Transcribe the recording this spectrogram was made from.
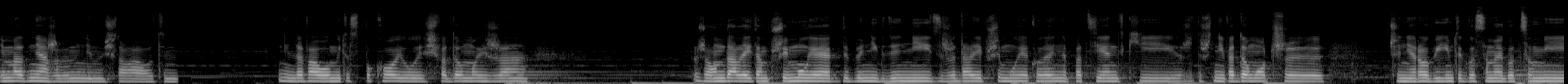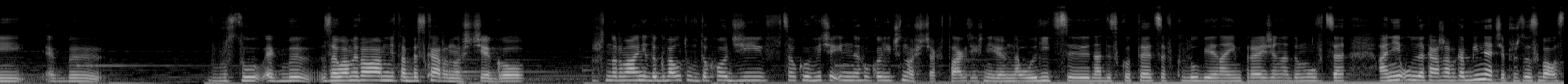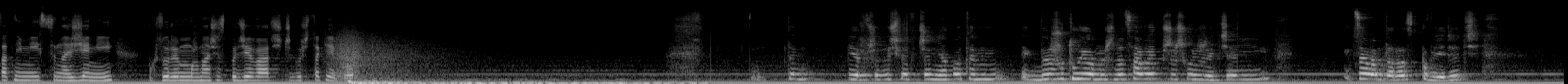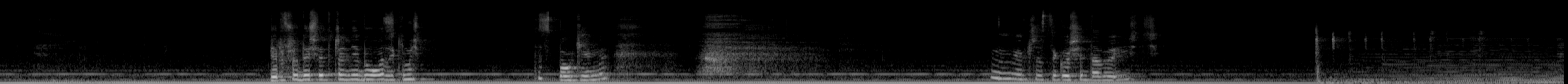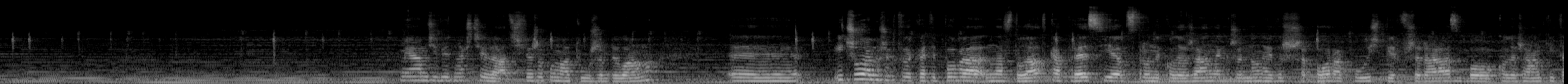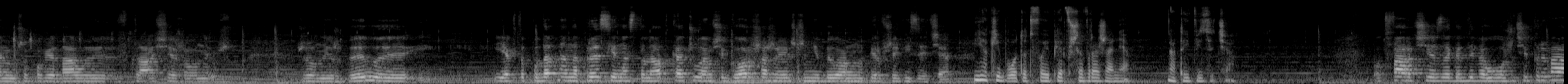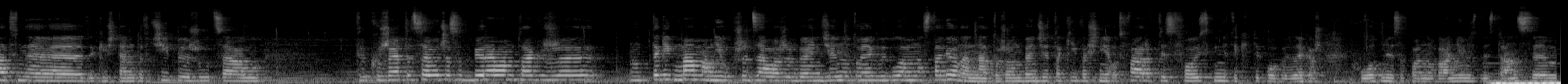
Nie ma dnia, żebym nie myślała o tym. Nie dawało mi to spokoju i świadomość, że, że on dalej tam przyjmuje jak gdyby nigdy nic, że dalej przyjmuje kolejne pacjentki, że też nie wiadomo, czy, czy nie robi im tego samego, co mi jakby po prostu jakby załamywała mnie ta bezkarność jego. Już normalnie do gwałtów dochodzi w całkowicie innych okolicznościach, tak? Gdzieś, nie wiem, na ulicy, na dyskotece, w klubie, na imprezie, na domówce, a nie u lekarza w gabinecie. Przecież to jest chyba ostatnie miejsce na ziemi, po którym można się spodziewać czegoś takiego. Te pierwsze doświadczenia potem jakby rzutują już na całe przyszłe życie i, i co mam teraz powiedzieć? Pierwsze doświadczenie było z jakimś spokiem. Nie wiem, czy z tego się da wyjść. Miałam 19 lat, świeżo po maturze byłam yy, i czułam, że to taka typowa nastolatka, presję od strony koleżanek, że no najwyższa pora pójść pierwszy raz, bo koleżanki tam już opowiadały w klasie, że one już, że one już były i, jak to podatna na presję nastolatka, czułam się gorsza, że jeszcze nie byłam na pierwszej wizycie. Jakie było to twoje pierwsze wrażenie na tej wizycie? otwarcie zagadywał o życie prywatne, jakieś tam dowcipy rzucał. Tylko, że ja to cały czas odbierałam tak, że no, tak jak mama mnie uprzedzała, że będzie, no to jakby byłam nastawiona na to, że on będzie taki właśnie otwarty, swojski, nie taki typowy lekarz, chłodny, z opanowaniem, z dystansem.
